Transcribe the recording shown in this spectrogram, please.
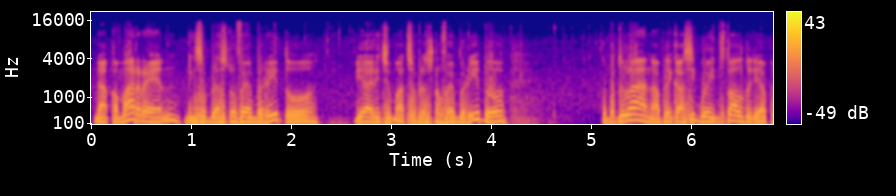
Nah, kemarin di 11 November itu, di hari Jumat 11 November itu kebetulan aplikasi gue install tuh di HP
